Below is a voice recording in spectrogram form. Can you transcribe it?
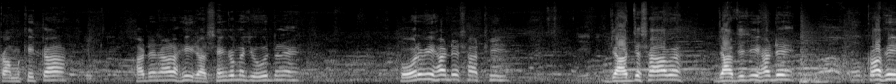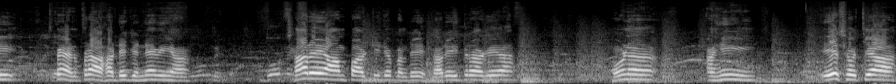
ਕੰਮ ਕੀਤਾ। ਸਾਡੇ ਨਾਲ ਹੀਰਾ ਸਿੰਘ ਮੌਜੂਦ ਨੇ। ਹੋਰ ਵੀ ਸਾਡੇ ਸਾਥੀ। ਜੱਜ ਸਾਹਿਬ, ਜੱਜ ਜੀ ਸਾਡੇ। ਕਾਫੀ ਭੈਣ ਭਰਾ ਸਾਡੇ ਜਿੰਨੇ ਵੀ ਆ। ਸਾਰੇ ਆਮ ਪਾਰਟੀ ਦੇ ਬੰਦੇ ਸਾਰੇ ਇੱਧਰ ਆ ਗਏ ਆ। ਹੁਣ ਅਸੀਂ ਇਹ ਸੋਚਿਆ,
